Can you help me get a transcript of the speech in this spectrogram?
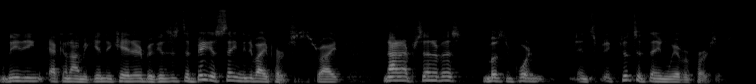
leading economic indicator because it's the biggest thing anybody purchases. Right, 99% of us, the most important and expensive thing we ever purchase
